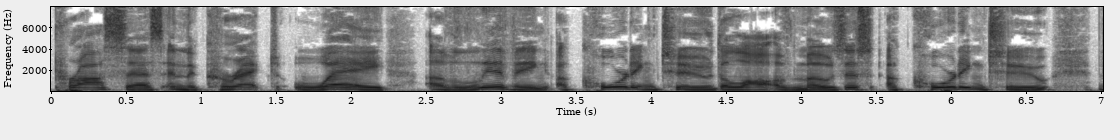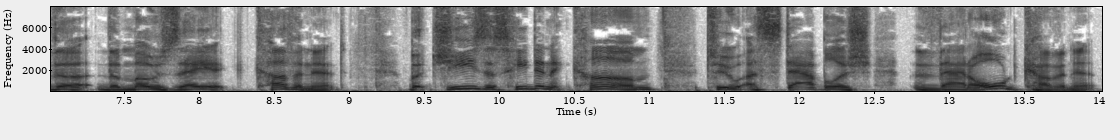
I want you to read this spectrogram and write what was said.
process and the correct way of living according to the law of Moses, according to the, the Mosaic covenant. But Jesus, he didn't come to establish that old covenant.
